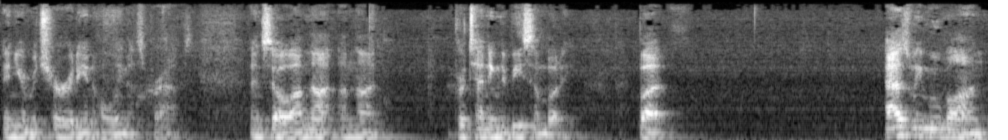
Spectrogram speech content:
in your maturity and holiness, perhaps. And so I'm not I'm not pretending to be somebody. But as we move on,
